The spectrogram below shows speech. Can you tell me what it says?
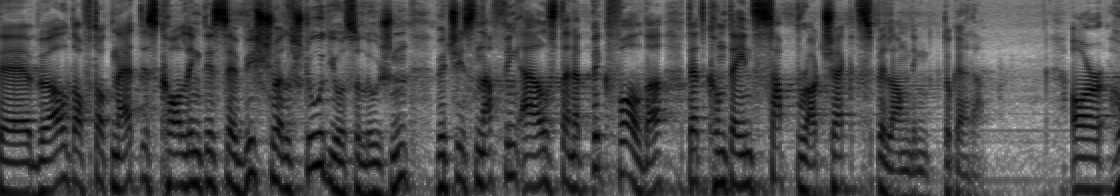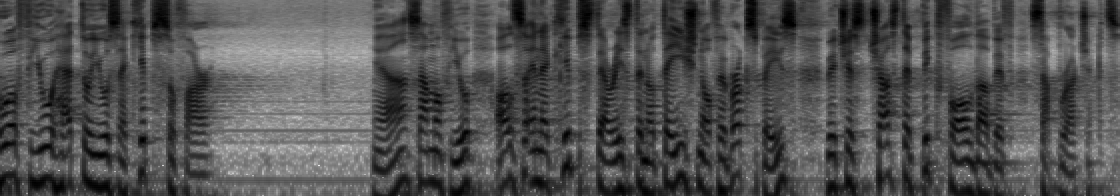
the world of .NET is calling this a Visual Studio solution, which is nothing else than a big folder that contains sub-projects belonging together. Or who of you had to use Eclipse so far? Yeah, some of you. Also in Eclipse, there is the notation of a workspace, which is just a big folder with sub-projects.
